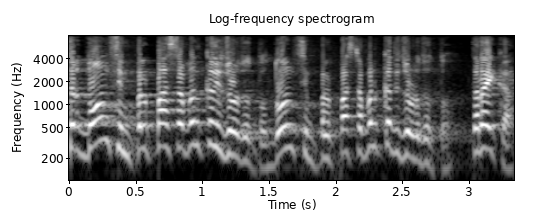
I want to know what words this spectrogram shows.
तर दोन सिंपल पास्ट आपण कधी जोडत होतो? दोन सिंपल पास्ट आपण कधी जोडत होतो? तर ऐका.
